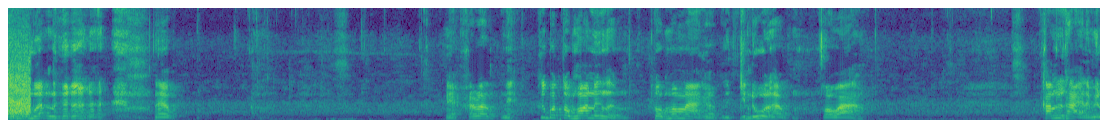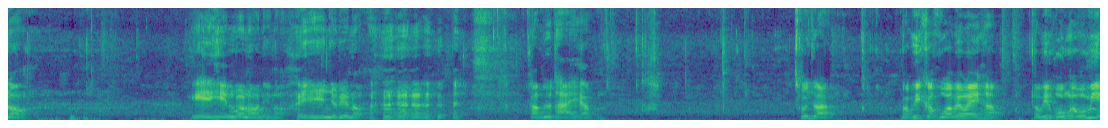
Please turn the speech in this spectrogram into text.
กินมาเมื่อนะครับเนี่ยครับเนี่ยคือพอต้มห่อหนึงเถอะต้มมากๆกับกินดูนะครับเพราะว่าคำสุดท้ายนะพี่น้อง เห็นเห็นบ่นอนนี่เนาะเห็นอยู่ดีเนาะคำสุดท้ายครับสุดยอดบักพริกกับหัวไม่ไหวครับบักพริกผงกับบ่มี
